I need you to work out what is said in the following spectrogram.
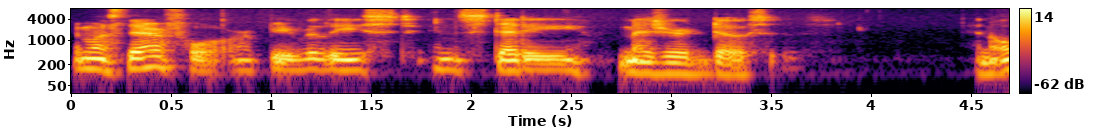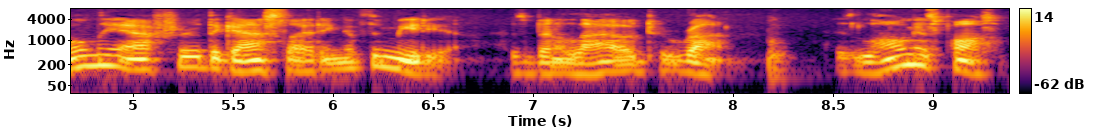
It must therefore be released in steady, measured doses and only after the gaslighting of the media has been allowed to run as long as possible.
